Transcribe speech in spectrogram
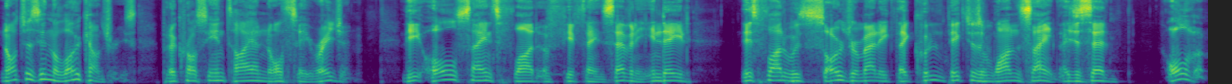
not just in the Low Countries, but across the entire North Sea region. The All Saints Flood of 1570. Indeed, this flood was so dramatic they couldn't picture one saint. They just said all of them.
